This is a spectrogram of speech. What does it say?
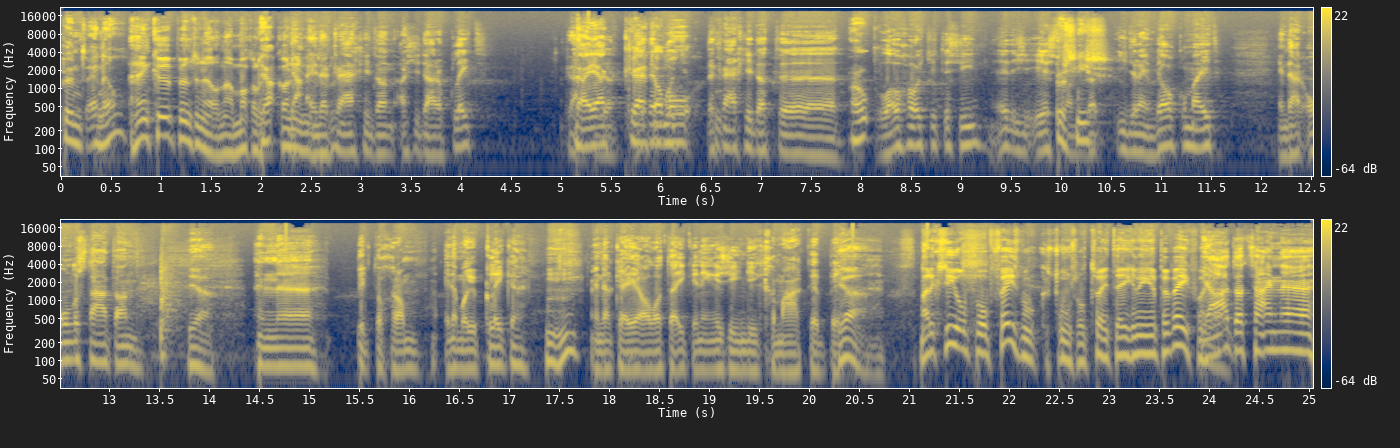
Henkkeur.nl Henkkeur.nl. Nou, makkelijk. Ja. kan ja, en dan krijg je dan, als je daarop klikt... krijg Nou ja, je dat- krijgt dan, moet allemaal- je- dan krijg je dat eh Oh. logootje te zien. Hè, dus je eerst van dat iedereen welkom heet. En daaronder staat dan Ja. een eh, pictogram. En dan moet je op klikken. Mhm. En dan kan je alle tekeningen zien die ik gemaakt heb. En, ja. Eh, Maar ik zie op, op Facebook soms wel twee tekeningen per week van Ja, jou. dat zijn, eh,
